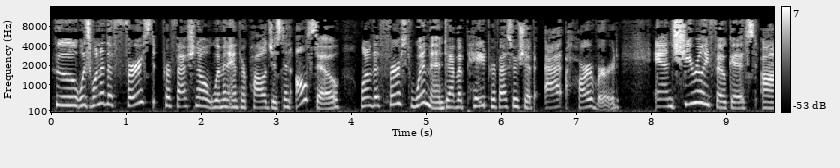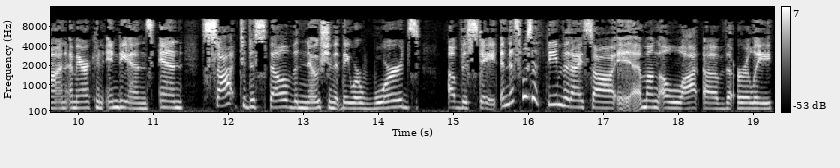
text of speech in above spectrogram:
who was one of the first professional women anthropologists and also one of the first women to have a paid professorship at Harvard. And she really focused on American Indians and sought to dispel the notion that they were wards of the state. And this was a theme that I saw among a lot of the early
